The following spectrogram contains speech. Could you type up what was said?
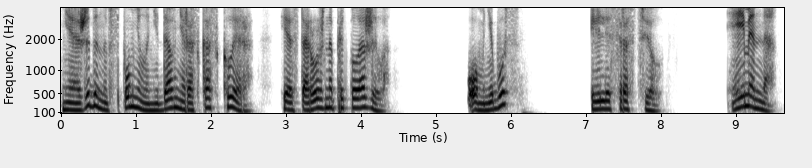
неожиданно вспомнила недавний рассказ Клэра и осторожно предположила. «Омнибус?» Элис расцвел. «Именно», —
